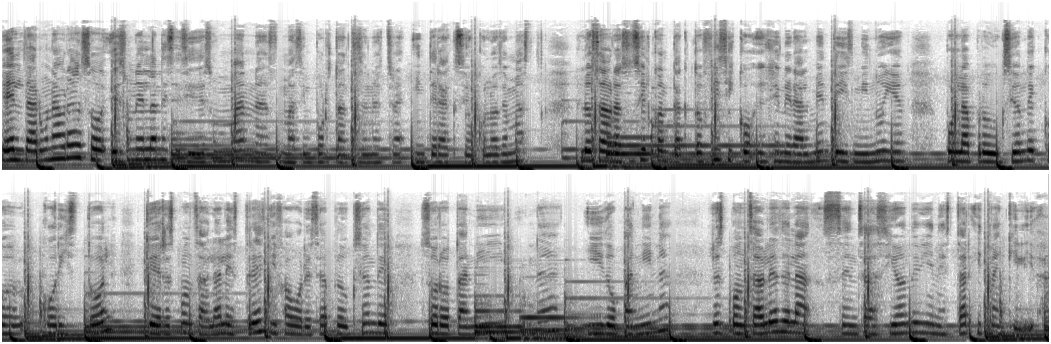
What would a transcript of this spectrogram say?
El dar un abrazo es una de las necesidades humanas más importantes en nuestra interacción con los demás. Los abrazos y el contacto físico en generalmente disminuyen por la producción de coristol, que es responsable al estrés y favorece la producción de serotonina y dopamina, responsables de la sensación de bienestar y tranquilidad.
